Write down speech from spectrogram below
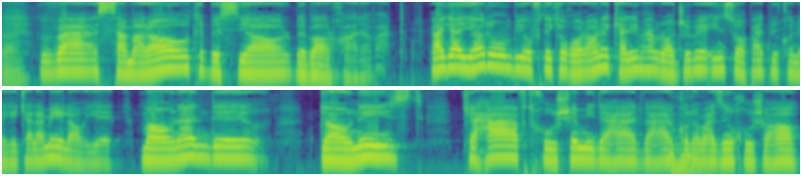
بله. و ثمرات بسیار به بار خواهد آورد و اگر یادمون بیفته که قرآن کریم هم راجع به این صحبت می‌کنه که کلمه الهیه مانند دانه است که هفت خوشه می‌دهد و هر کدام از این خوشه ها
